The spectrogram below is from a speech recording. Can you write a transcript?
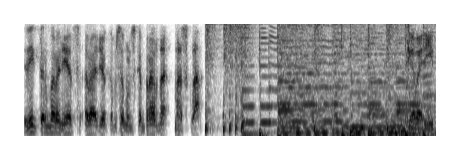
Виктор Баранец, радио «Комсомольская правда», Москва. Говорит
